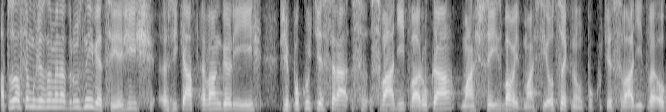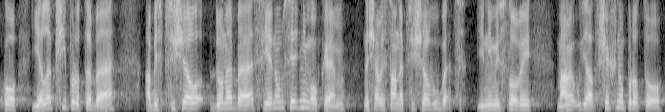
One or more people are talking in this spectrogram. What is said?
A to zase může znamenat různé věci. Ježíš říká v evangeliích, že pokud tě svádí tvá ruka, máš se jí zbavit, máš si ji odseknout. Pokud tě svádí tvé oko, je lepší pro tebe, abys přišel do nebe s jenom s jedním okem, než abys tam nepřišel vůbec. Jinými slovy, máme udělat všechno pro to,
